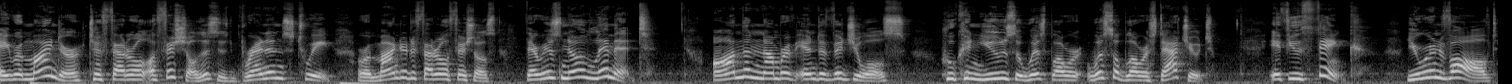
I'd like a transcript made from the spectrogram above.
A reminder to federal officials. This is Brennan's tweet. A reminder to federal officials there is no limit on the number of individuals who can use the whistleblower, whistleblower statute. If you think you were involved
